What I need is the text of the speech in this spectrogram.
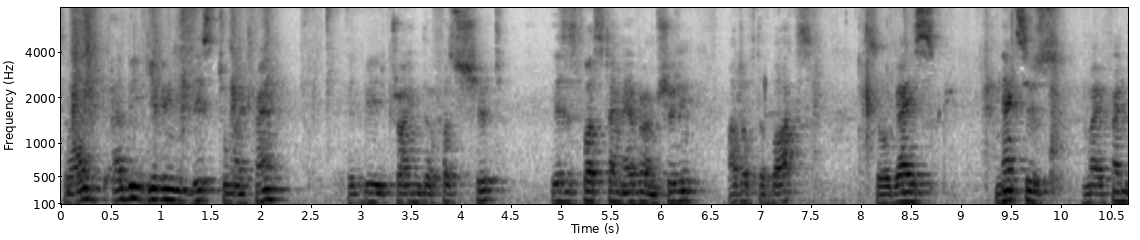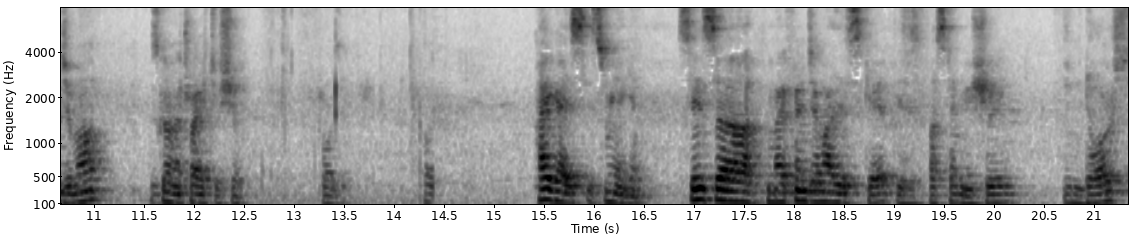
So I'll, I'll be giving this to my friend. He'll be trying the first shoot. This is first time ever I'm shooting out of the box. So guys, next is my friend Jamal. He's gonna try to shoot. It. Hi guys, it's me again. Since uh, my friend Jamal is scared, this is first time he's shooting indoors,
